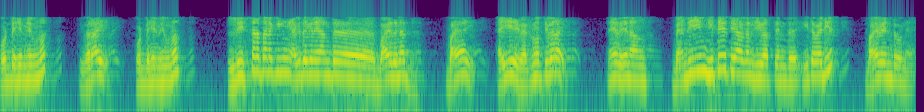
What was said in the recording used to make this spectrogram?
පොඩ්ඩ එහෙම වුණොත් ඉවරයි. පොඩ්ඩ එහෙම වුණොත් ලිස්සන තැනකින් ඇවිදගෙන යන්න බයද නැද්ද? බයයි. ඇයි ඒ වැටුනොත් ඉවරයි. නේද? එහෙනම් බැඳීම් හිතේ තියාගෙන ජීවත් වෙන්න ඊට වැඩිය බය වෙන්න ඕනේ.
